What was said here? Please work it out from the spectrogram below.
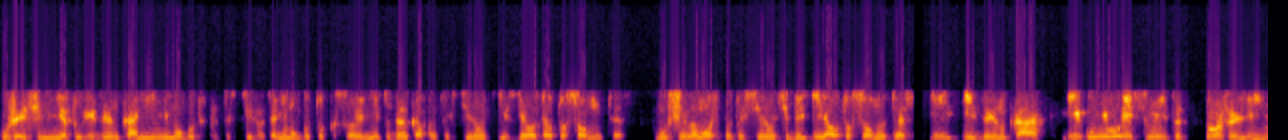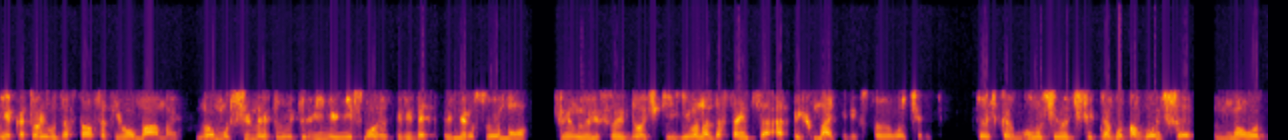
у женщин нету и ДНК, они не могут протестировать. Они могут только свою ниту ДНК протестировать и сделать аутосомный тест. Мужчина может протестировать себе и аутосомный тест, и, и ДНК, и у него есть МИТа тоже линия, которая ему досталась от его мамы. Но мужчина эту МИТу линию не сможет передать, к примеру, своему сыну или своей дочке. Им она достанется от их матери, в свою очередь. То есть, как бы у мужчины чуть-чуть набор побольше, но вот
